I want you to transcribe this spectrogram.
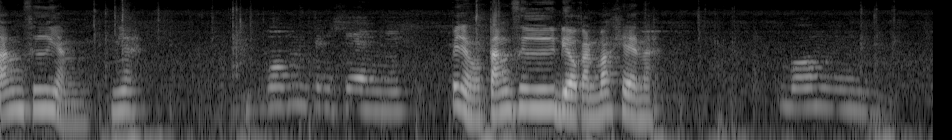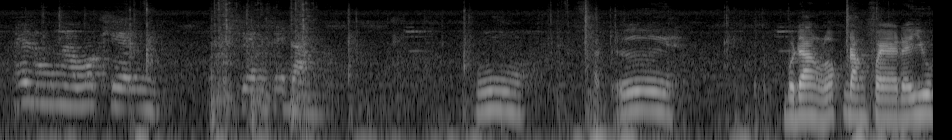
ตั้งซื้ออย่างเนี้ยบอมมันเป็นแคนไงเป็นอย่างตั้งซื้อเดียวกันปะแคนนะบอมมันให้รู้ไงว่าแคนแคนใครดังอะโอ้สัตว์เอ้ยบ่ดังหรอกดังแฟร์ได้อยู่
